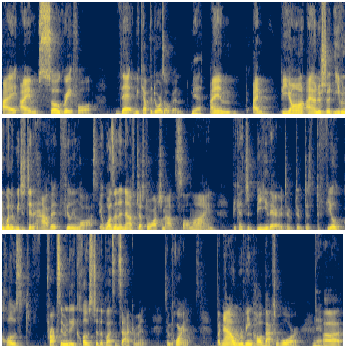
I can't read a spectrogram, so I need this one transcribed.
I I am so grateful that we kept the doors open. yeah, I am I'm beyond I understood even when we just didn't have it, feeling lost. It wasn't enough just to watch the mass online because to be there, to, to just to feel close proximity close to the Blessed Sacrament, it's important. But now we're being called back to war. Yeah. Uh,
